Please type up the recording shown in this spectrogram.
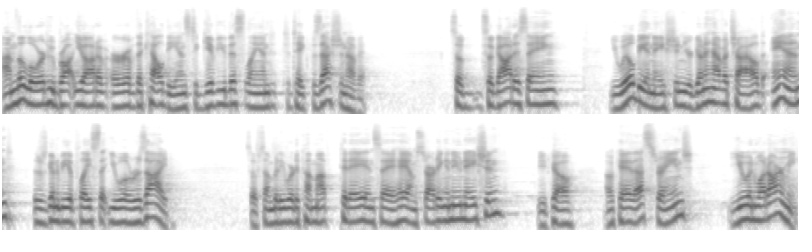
I'm the Lord who brought you out of Ur of the Chaldeans to give you this land to take possession of it. So, so God is saying, You will be a nation, you're going to have a child, and there's going to be a place that you will reside. So if somebody were to come up today and say, Hey, I'm starting a new nation, you'd go, Okay, that's strange. You and what army?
